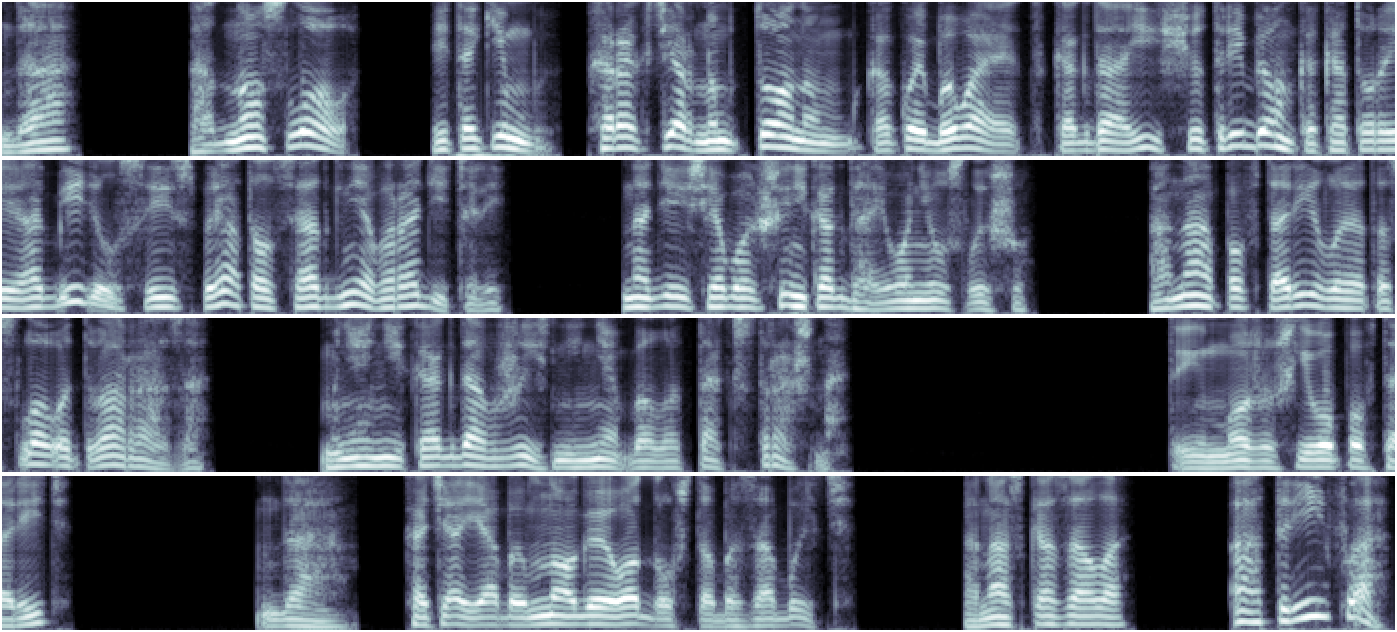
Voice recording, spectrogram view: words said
Да, одно слово. И таким характерным тоном, какой бывает, когда ищут ребенка, который обиделся и спрятался от гнева родителей. Надеюсь, я больше никогда его не услышу. Она повторила это слово два раза. Мне никогда в жизни не было так страшно. Ты можешь его повторить? Да, хотя я бы многое отдал, чтобы забыть. Она сказала «От рифа?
